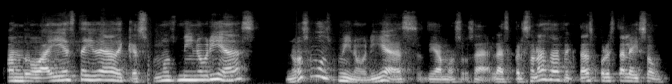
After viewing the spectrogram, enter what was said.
cuando hay esta idea de que somos minorías, no somos minorías, digamos, o sea, las personas afectadas por esta ley son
